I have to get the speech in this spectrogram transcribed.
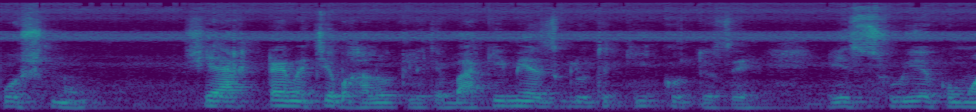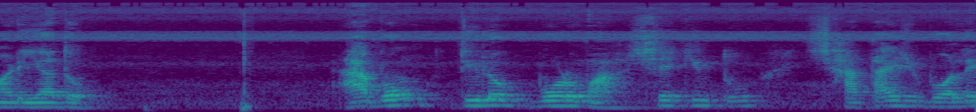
প্রশ্ন, সে একটা ম্যাচে ভালো খেলেছে। বাকি ম্যাচগুলোতে কী করতেছে? এই সূর্যকুমার ইয়াদব এবং তিলক বর্মা, সে কিন্তু সাতাইশ বলে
